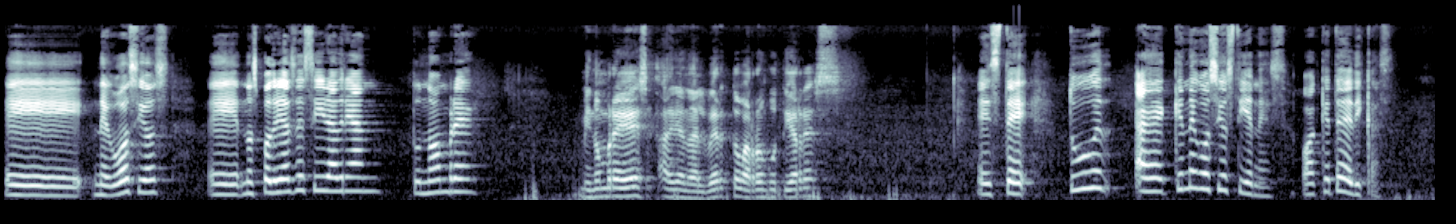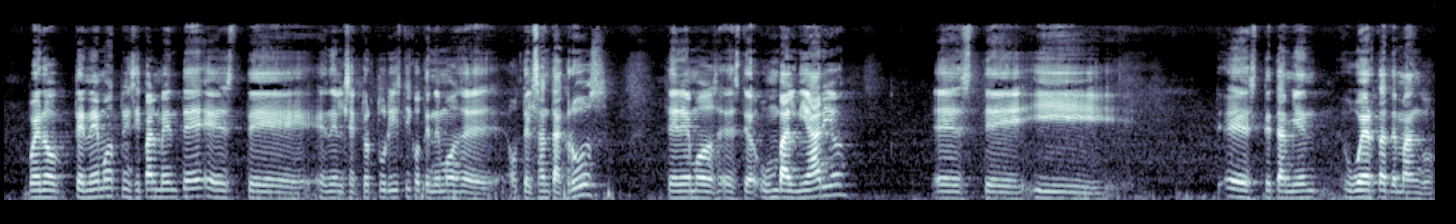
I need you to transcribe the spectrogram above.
eh, negocios. Eh, ¿Nos podrías decir, Adrián, tu nombre? Mi nombre es Adrián Alberto Barrón Gutiérrez. Este, ¿tú eh, qué negocios tienes o a qué te dedicas? Bueno, tenemos principalmente este, en el sector turístico, tenemos eh, Hotel Santa Cruz, tenemos este, un balneario este, y este, también huertas de mango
